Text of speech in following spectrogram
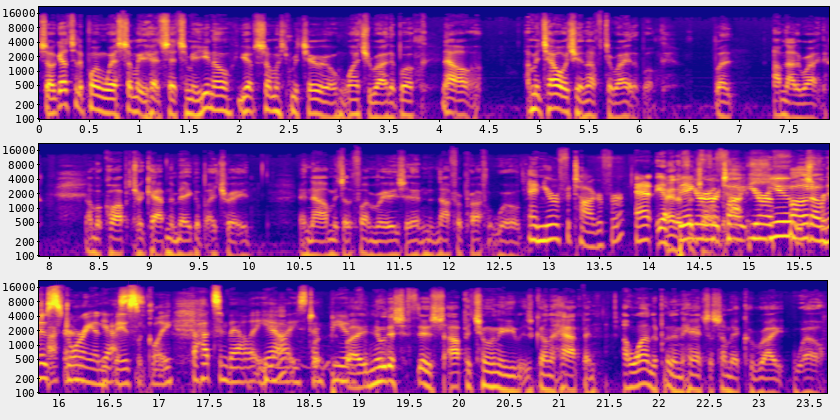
So I got to the point where somebody had said to me, you know, you have so much material. Why don't you write a book? Now, I'm intelligent enough to write a book, but I'm not a writer. I'm a carpenter, cabinet maker by trade. And now I'm into the fundraiser and the not-for-profit world. and you're a photographer. And a And a big photographer. photo- You're a huge photo historian, Yes. basically. The Hudson Valley, yeah, Yep. he's done But beautiful. I knew this this opportunity was going to happen. I wanted to put it in the hands of somebody that could write well.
